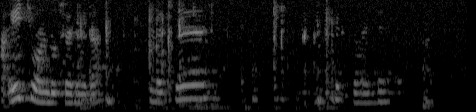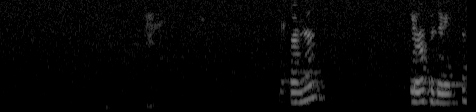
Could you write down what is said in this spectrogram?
아, H1도 줘야 됩니다 플러스 온라인 센터 그러면 이렇게 되겠죠?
